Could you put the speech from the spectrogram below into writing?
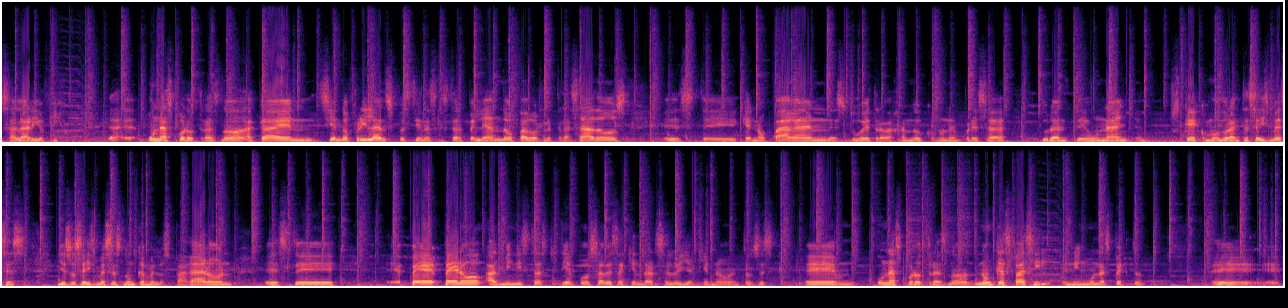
salario fijo. Eh, unas por otras, ¿no? Acá en siendo freelance, pues tienes que estar peleando, pagos retrasados, este, que no pagan. Estuve trabajando con una empresa durante un año, pues que como durante seis meses, y esos seis meses nunca me los pagaron. Este, eh, pero administras tu tiempo, sabes a quién dárselo y a quién no. Entonces, em, unas por otras, ¿no? Nunca es fácil en ningún aspecto. Eh,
